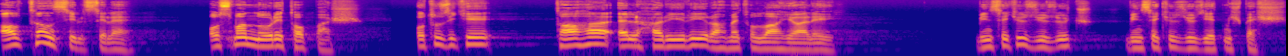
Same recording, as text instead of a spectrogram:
Altın Silsile Osman Nuri Topbaş. 32 Taha el-Hariri rahmetullahi aleyh. 1803-1875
